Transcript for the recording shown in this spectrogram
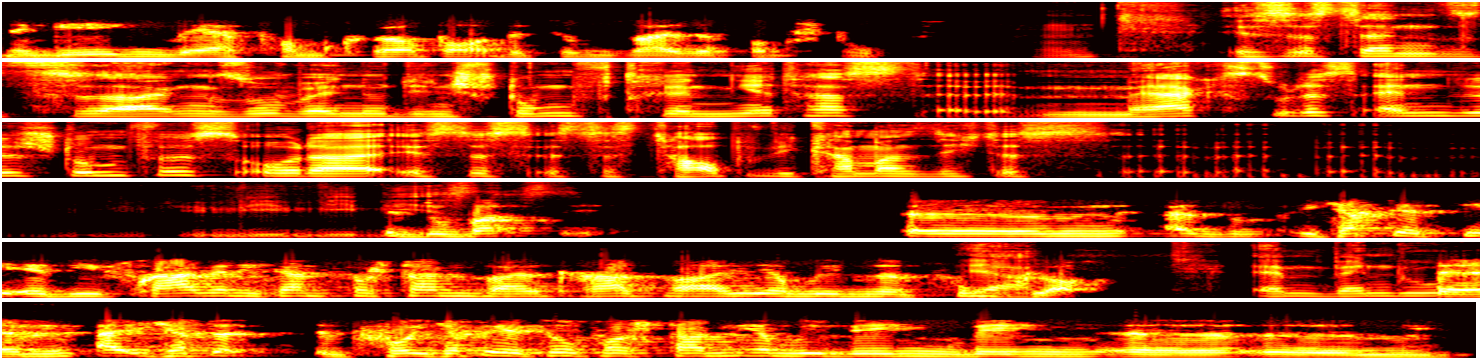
eine Gegenwehr vom Körper bzw. vom Stumpf. Ist es dann sozusagen so, wenn du den Stumpf trainiert hast, äh, merkst du das Ende des Stumpfes oder ist es ist das taub? Wie kann man sich das? Äh, wie, wie, wie du warst, ähm, also ich habe jetzt die, die Frage nicht ganz verstanden, weil gerade war irgendwie ein Funkloch. Ja. Ähm, wenn du ähm, ich habe ich hab jetzt so verstanden irgendwie wegen wegen äh, ähm,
